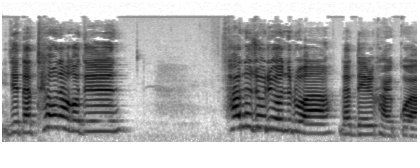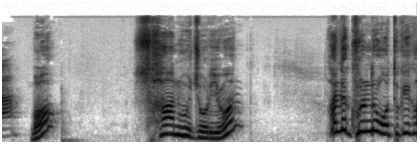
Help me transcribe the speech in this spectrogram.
이제 나 퇴원하거든. 산후조리원으로 와. 나 내일 갈 거야. 뭐? 산후조리원? 아, 근데 그런 데를 어떻게 가?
